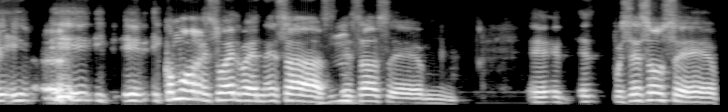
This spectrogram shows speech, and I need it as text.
¿Y, y, y, y cómo resuelven esas, esas em, eh, eh, pues esos, eh,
